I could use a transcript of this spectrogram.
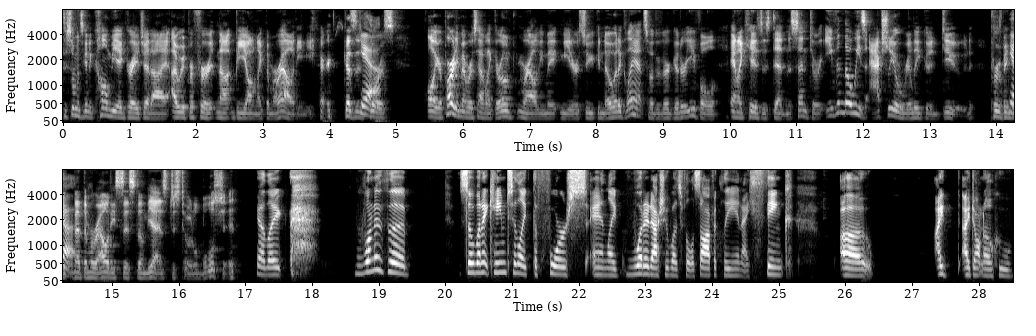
someone's gonna call me a Grey Jedi, I would prefer it not be on, like, the morality meter. Because, of Yeah. course, all your party members have, like, their own morality ma- meter, so you can know at a glance whether they're good or evil. And, like, his is dead in the center, even though he's actually a really good dude proving Yeah. that the morality system, yeah, is just total bullshit. Yeah, like one of the so when it came to like the force and like what it actually was philosophically and I think uh I I don't know who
